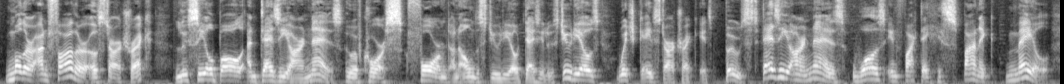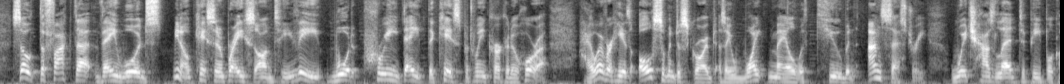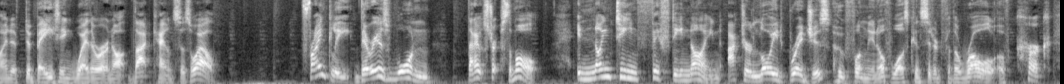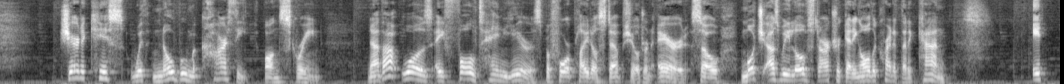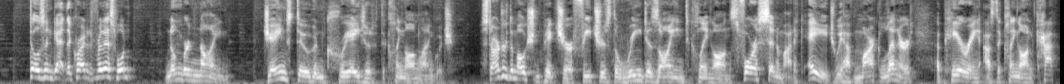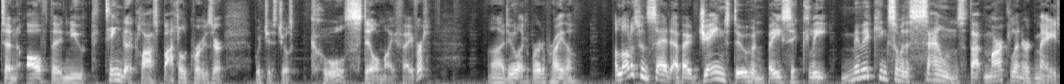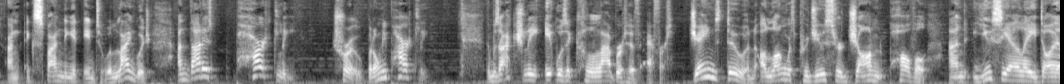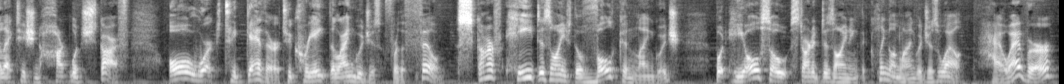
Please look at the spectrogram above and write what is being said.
mother and father of Star Trek, Lucille Ball and Desi Arnaz, who of course formed and owned the studio Desilu Studios, which gave Star Trek its boost. Desi Arnaz was in fact a Hispanic male, so the fact that they would, you know, kiss and embrace on TV would predate the kiss between Kirk and Uhura. However, he has also been described as a white male with Cuban ancestry, which has led to people kind of debating whether or not that counts as well. Frankly, there is one that outstrips them all. In 1959, actor Lloyd Bridges, who funnily enough was considered for the role of Kirk, shared a kiss with Nobu McCarthy on screen. Now, that was a full 10 years before Plato's Stepchildren aired, so much as we love Star Trek getting all the credit that it can, it doesn't get the credit for this one. Number 9. James Doohan created the Klingon language. Star Trek The Motion Picture features the redesigned Klingons for a cinematic age. We have Mark Lenard appearing as the Klingon captain of the new K't'inga class battle cruiser, which is just cool, still my favourite. I do like a bird of prey though. A lot has been said about James Doohan basically mimicking some of the sounds that Mark Lenard made and expanding it into a language, and that is partly true, but only partly. There was actually it was a collaborative effort. James Doohan, along with producer Jon Povill and UCLA dialectician Hartmut Scharfe, all worked together to create the languages for the film. Scharfe, he designed the Vulcan language, but he also started designing the Klingon language as well. However,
